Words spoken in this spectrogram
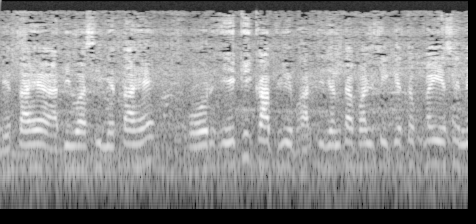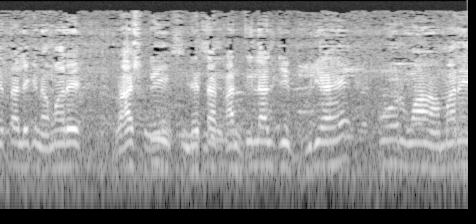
नेता है, आदिवासी नेता है। और एक ही काफ़ी है भारतीय जनता पार्टी के तो कई ऐसे नेता, लेकिन हमारे राष्ट्रीय नेता कांतिलाल जी भूरिया है और वहाँ हमारे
